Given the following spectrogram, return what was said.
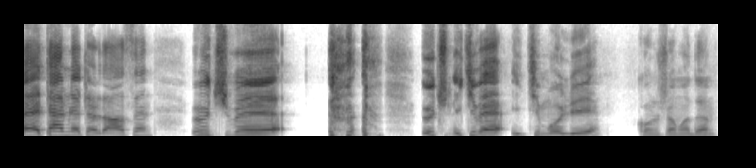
Evet Terminator da alsın. 3 ve 3 2 ve 2 molly konuşamadım.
